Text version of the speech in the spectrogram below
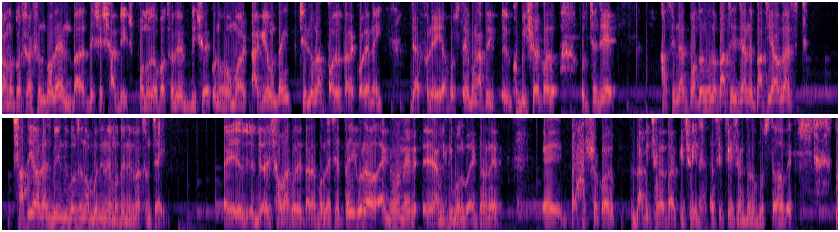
জনপ্রশাসন বলেন বা দেশের সার্বিক পনেরো বছরের বিষয়ে কোনো হোমওয়ার্ক আগেও নাই, ছিল না, পরেও তারা করে নাই, যার ফলে এই অবস্থা। এবং আপনি খুব বিস্ময়কর হচ্ছে যে হাসিনার পতন হলো পাঁচই জান পাঁচই আগস্ট। সাতই আগস্ট বিএনপি বলছে নব্বই দিনের মধ্যে নির্বাচন চাই। সভা করে তারা বলেছে। তো এগুলো এক ধরনের আমি কি বলব, এক ধরনের হাস্যকর দাবি ছাড়া তো আর কিছুই না, কারণ সিচুয়েশন তো বুঝতে হবে। তো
